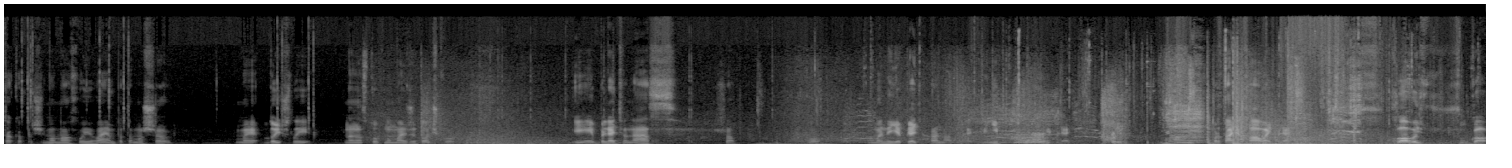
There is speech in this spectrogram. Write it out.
Так, а почему мы охуеваем? Потому что ми дійшли на наступну майже точку. І, блять, у нас. Що? О, у мене є 5 гранат, блять. Мені похуй, блять. Братаня, хавай, блять. Хавай, сука.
